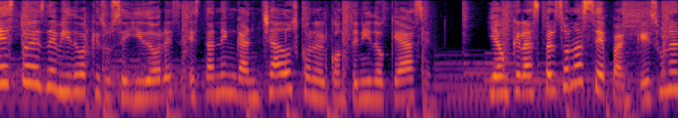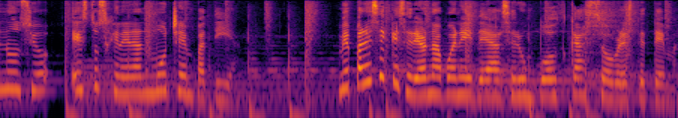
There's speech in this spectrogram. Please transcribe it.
Esto es debido a que sus seguidores están enganchados con el contenido que hacen. Y aunque las personas sepan que es un anuncio, estos generan mucha empatía. Me parece que sería una buena idea hacer un podcast sobre este tema,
